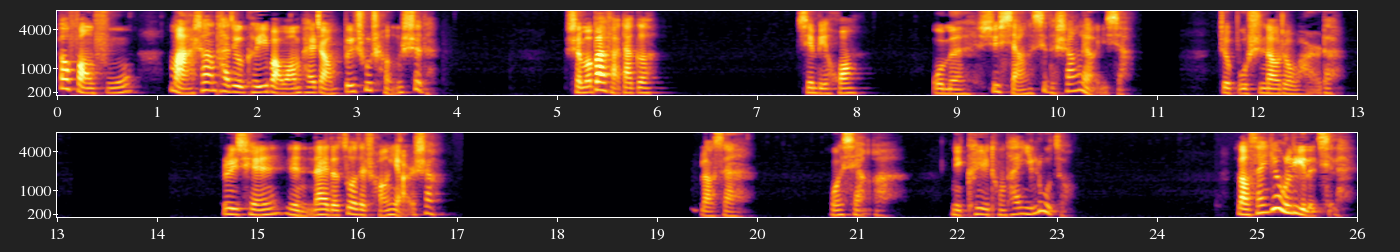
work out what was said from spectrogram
倒仿佛马上他就可以把王排长背出城似的。什么办法，大哥？先别慌，我们需详细的商量一下，这不是闹着玩的。瑞全忍耐的坐在床沿上。老三，我想啊，你可以同他一路走。老三又立了起来，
